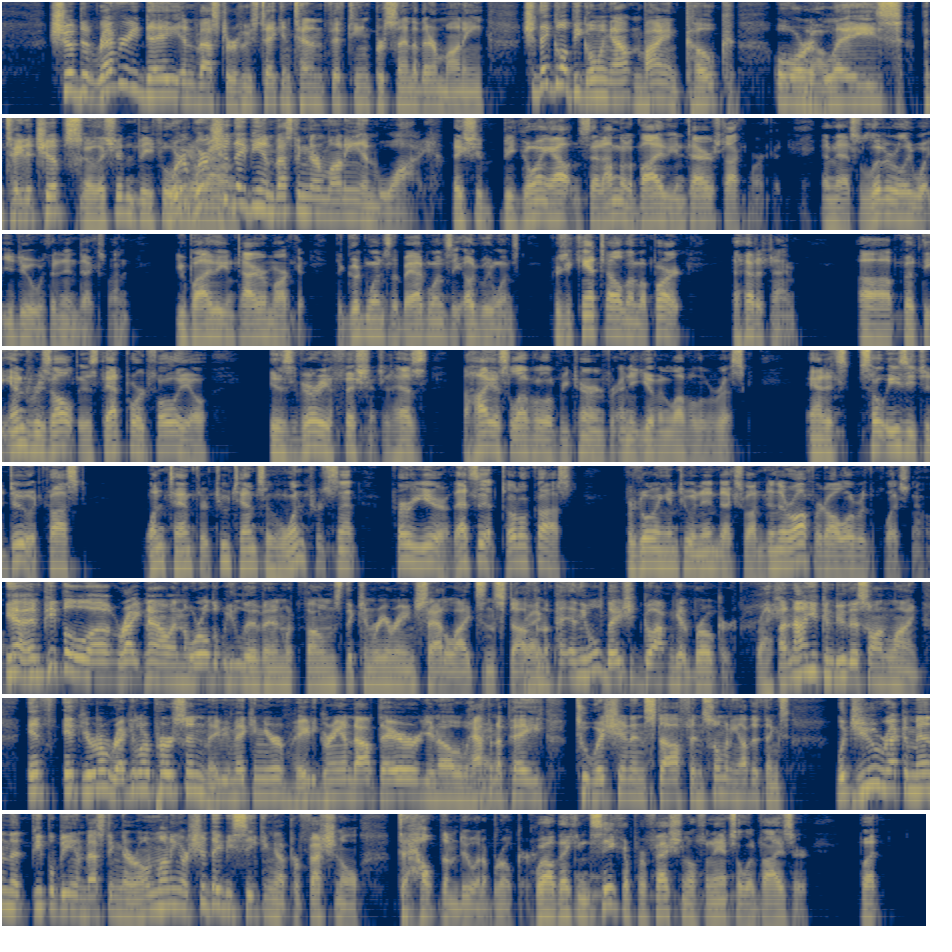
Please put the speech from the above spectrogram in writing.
Should the everyday investor who's taking 10 and 15% of their money, should they go be going out and buying Coke or No. Lay's potato chips? No, they shouldn't be fooling Where, where should they be investing their money and why? They should be going out and said, "I'm going to buy the entire stock market," and that's literally what you do with an index fund. You buy the entire market, the good ones, the bad ones, the ugly ones, because you can't tell them apart ahead of time. Uh, but the end result is that portfolio is very efficient. It has the highest level of return for any given level of risk, and it's so easy to do. It costs one tenth or two tenths of one percent per year. That's it, total cost for going into an index fund, and they're offered all over the place now. Yeah, and people uh, right now in the world that we live in with phones that can rearrange satellites and stuff. In, the, Right. in the old days, you'd go out and get a broker. Right. Uh, now you can do this online. If if you're a regular person, maybe making your eighty grand out there, you know, having to pay tuition and stuff, and so many other things. Would you recommend that people be investing their own money, or should they be seeking a professional to help them do it, a broker? Well, they can seek a professional financial advisor, but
